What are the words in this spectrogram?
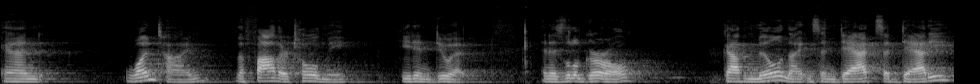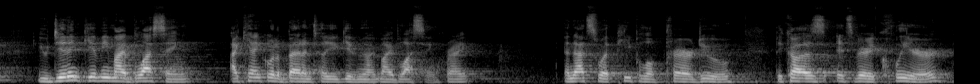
And one time, the father told me he didn't do it. And his little girl got up in the middle of the night and said, Dad, said, Daddy, you didn't give me my blessing. I can't go to bed until you give me my, my blessing, right? And that's what people of prayer do because it's very clear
